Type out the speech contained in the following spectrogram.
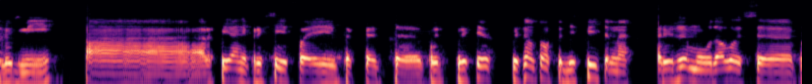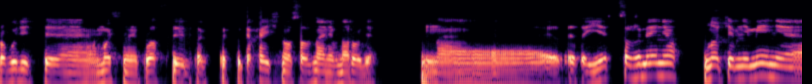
людьми. А, россияне при всей своей, так сказать, э, при, при, при всем том, что действительно режиму удалось э, пробудить э, мощные пласты так, так сказать, архаичного сознания в народе, это есть, к сожалению. Но, тем не менее,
